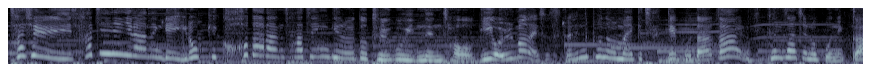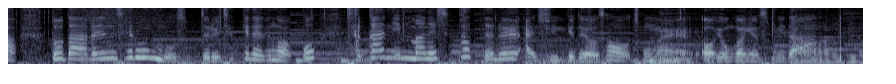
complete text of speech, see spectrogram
사실 이 사진이라는 게 이렇게 커다란 사진기를 또 들고 있는 적이 얼마나 있었을까. 핸드폰으로만 이렇게 작게 보다가 이렇게 큰 사진을 보니까 또 다른 새로운 모습들을 찾게 되는 것 같고 작가님만의 스팟들을 알 수 있게 되어서 정말 어, 영광이었습니다. 아, 그래요.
